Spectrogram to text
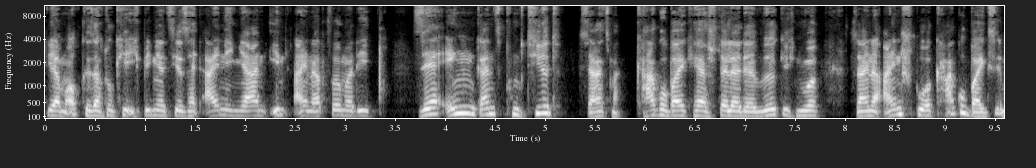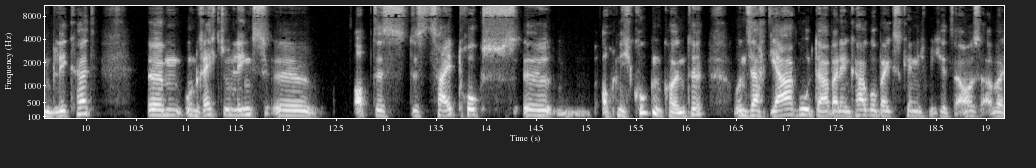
die haben auch gesagt, okay, ich bin jetzt hier seit einigen Jahren in einer Firma, die sehr eng, ganz punktiert, ich sage jetzt mal Cargo-Bike-Hersteller, der wirklich nur seine Einspur-Cargo-Bikes im Blick hat ähm, und rechts und links äh, ob des, des Zeitdrucks äh, auch nicht gucken konnte und sagt, ja gut, da bei den Cargo-Bikes kenne ich mich jetzt aus, aber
